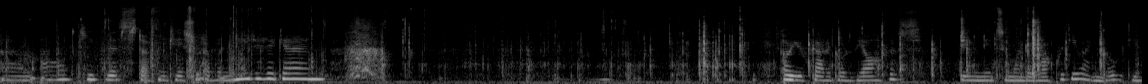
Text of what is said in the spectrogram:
Um, I'll keep this stuff in case you ever need it again. Oh, you've got to go to the office? Do you need someone to walk with you? I can go with you.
